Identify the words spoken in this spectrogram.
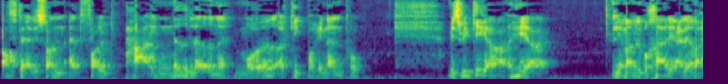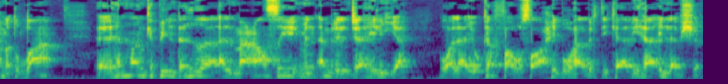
ofte er det sådan, at folk har en nedladende måde at kigge på hinanden på. Hvis vi kigger her, Imam al-Bukhari, alayhi rahmatullah, han havde en kapitel der hedder Al-Ma'asi min amri al-jahiliya ولا يكفر صاحبها بارتكابها إلا بالشرك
